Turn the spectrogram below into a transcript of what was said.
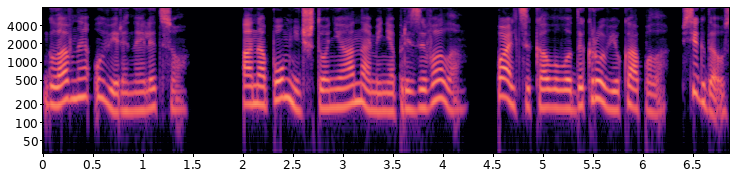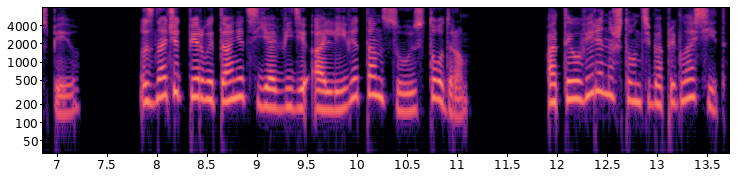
Главное — уверенное лицо. Она помнит, что не она меня призывала, пальцы колола да кровью капала, всегда успею. Значит, первый танец я в виде Оливи танцую с Тодром. А ты уверена, что он тебя пригласит?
